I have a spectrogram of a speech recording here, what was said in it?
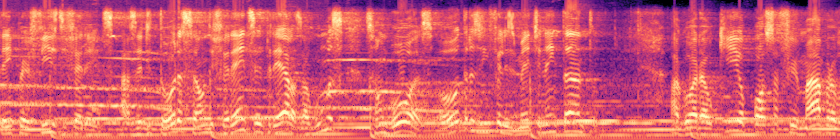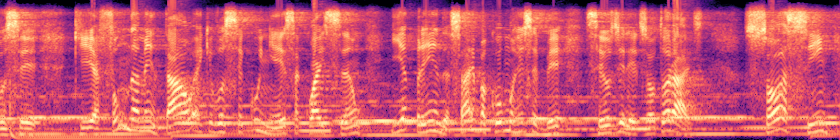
têm perfis diferentes. As editoras são diferentes entre elas. Algumas são boas, outras, infelizmente, nem tanto. Agora, o que eu posso afirmar para você que é fundamental é que você conheça quais são e aprenda, saiba como receber seus direitos autorais. Só assim,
